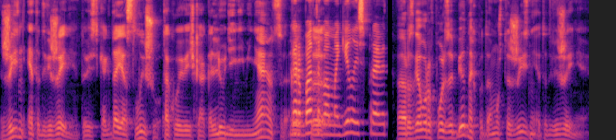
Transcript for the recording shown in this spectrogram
жизнь это движение. То есть, когда я слышу такую вещь, как люди не меняются, Горбатова это могила исправит. разговор в пользу бедных, потому что жизнь это движение.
